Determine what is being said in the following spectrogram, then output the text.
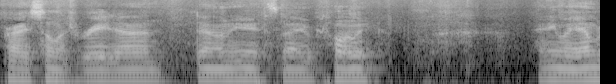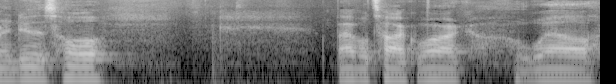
Probably so much radon down here, it's not even funny. Anyway, I'm gonna do this whole Bible talk walk well.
